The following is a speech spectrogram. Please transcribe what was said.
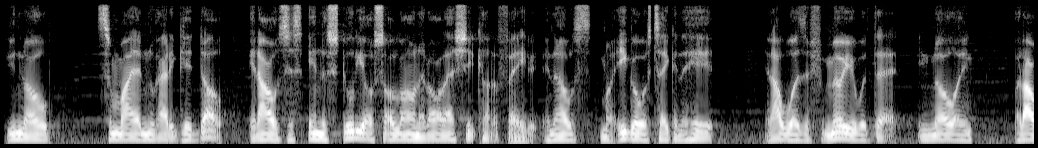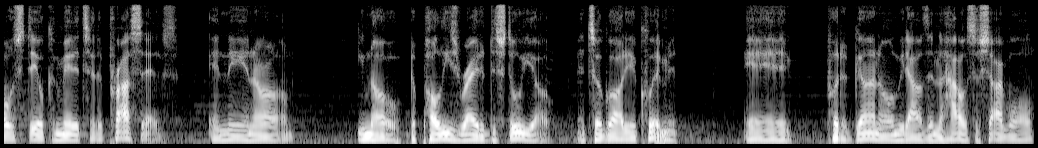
you know, somebody that knew how to get dope. And I was just in the studio so long that all that shit kind of faded. And I was my ego was taking a hit and I wasn't familiar with that, you know, and but I was still committed to the process. And then, um, you know, the police raided the studio and took all the equipment and put a gun on me that was in the house, a shotgun.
